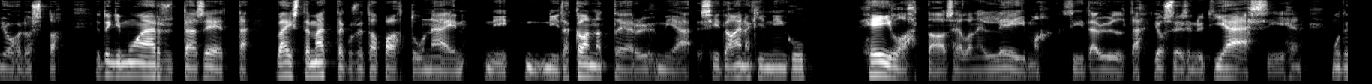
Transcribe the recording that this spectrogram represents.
johdosta. Jotenkin mua ärsyttää se, että väistämättä kun se tapahtuu näin, niin niitä kannattajaryhmiä siitä ainakin niin kuin heilahtaa sellainen leima siitä yltä, jos ei se nyt jää siihen. Mutta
